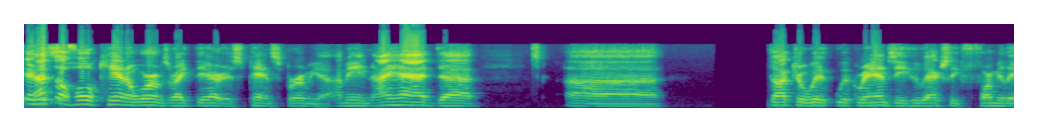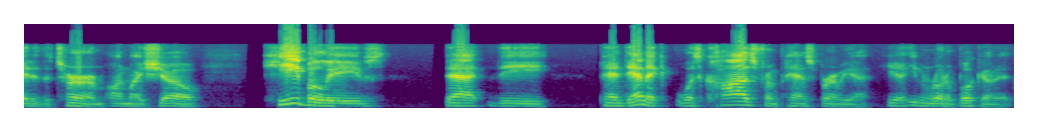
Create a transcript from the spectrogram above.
that's a whole can of worms right there. Is panspermia? I mean, I had uh, uh, Dr. Wick, Wick Ramsey, who actually formulated the term on my show. He believes that the pandemic was caused from panspermia. He even wrote a book on it.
